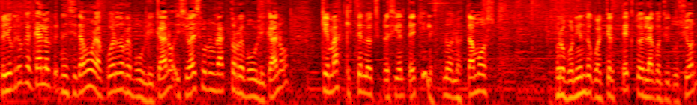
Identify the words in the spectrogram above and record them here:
pero yo creo que acá lo que necesitamos un acuerdo republicano, y si va a ser un acto republicano, ¿qué más que estén los expresidentes de Chile? No, no estamos proponiendo cualquier texto de la Constitución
